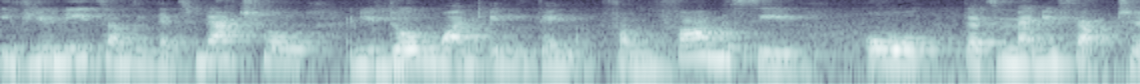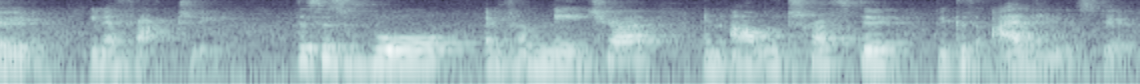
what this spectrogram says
if you need something that's natural and you don't want anything from the pharmacy or that's manufactured in a factory. This is raw and from nature and I will trust it because I've used it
